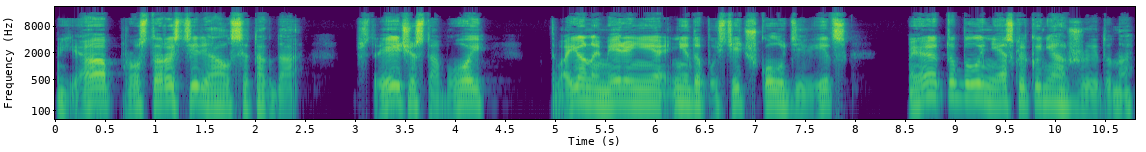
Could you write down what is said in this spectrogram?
«Я просто растерялся тогда. Встреча с тобой, твое намерение не допустить в школу девиц — это было несколько неожиданно.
